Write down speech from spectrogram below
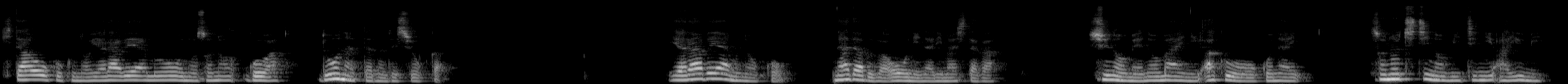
北王国のヤラベアム王のその後はどうなったのでしょうか。ヤラベアムの子、ナダブが王になりましたが、主の目の前に悪を行い、その父の道に歩み、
